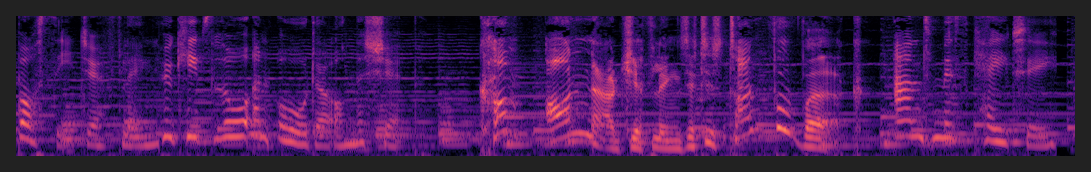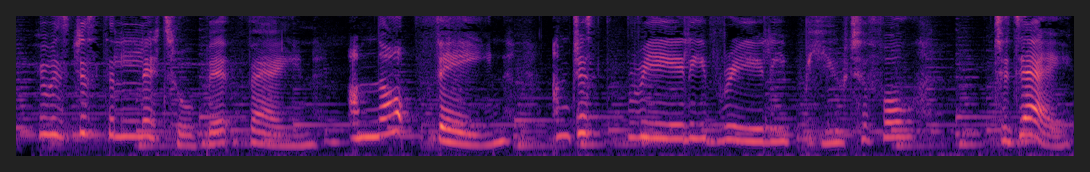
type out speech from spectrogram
bossy Jiffling who keeps law and order on the ship, Come on now, Jifflings, it is time for work. and Miss Katie, who is just a little bit vain. I'm not vain, I'm just really, really beautiful. Today,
